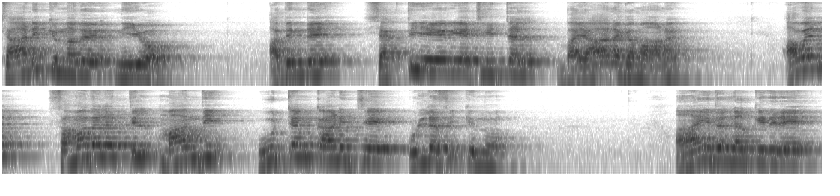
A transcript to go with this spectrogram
ചാടിക്കുന്നത് നീയോ? അതിന്റെ ശക്തിയേറിയ ചീറ്റൽ ഭയാനകമാണ്. അവൻ സമതലത്തിൽ മാന്തി ഊറ്റം കാണിച്ച് ഉല്ലസിക്കുന്നു. ആയുധങ്ങൾക്കെതിരെ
